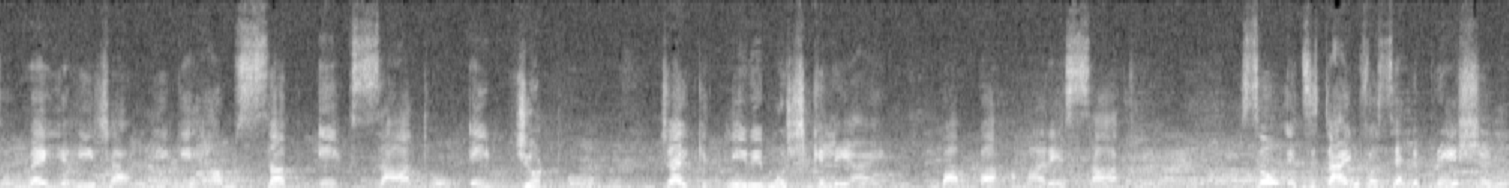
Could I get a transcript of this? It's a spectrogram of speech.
तो मैं यही चाहूँगी कि हम सब एक साथ हों, एकजुट हों, चाहे कितनी भी मुश्किलें आए। बापा हमारे साथ हैं। So it's a time for celebration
